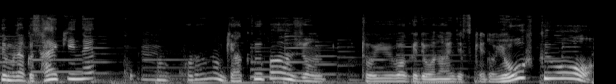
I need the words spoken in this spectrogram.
でもなんか最近ねこ,、うん。まあこれの逆バージョンというわけではないんですけど洋服を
